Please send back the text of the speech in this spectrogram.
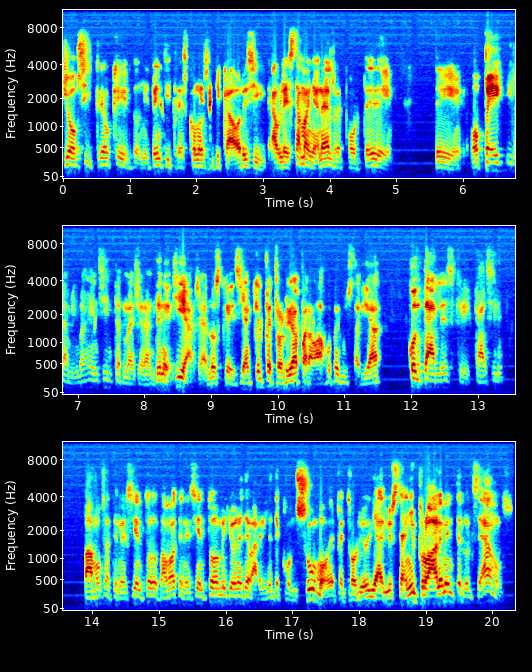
yo sí creo que 2023 con los indicadores, y hablé esta mañana del reporte de, de OPEC y la misma Agencia Internacional de Energía, o sea, los que decían que el petróleo iba para abajo, me gustaría contarles que casi vamos a tener, ciento, vamos a tener 102 millones de barriles de consumo de petróleo diario este año y probablemente lo excedamos.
